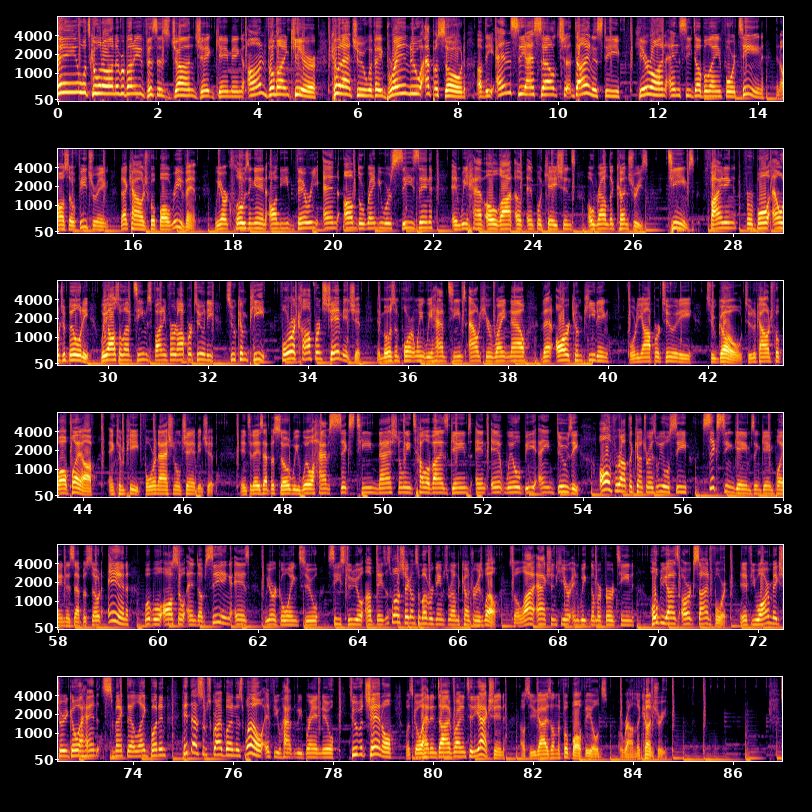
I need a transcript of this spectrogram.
Hey, what's going on everybody? This is John Jake Gaming on Mind here, coming at you with a brand new episode of the NCSL Dynasty here on NCAA 14, and also featuring that college football revamp. We are closing in on the very end of the regular season, and we have a lot of implications around the countries. Teams fighting for bowl eligibility. We also have teams fighting for an opportunity to compete for a conference championship. And most importantly, we have teams out here right now that are competing for the opportunity to go to the college football playoff and compete for a national championship. In today's episode, we will have 16 nationally televised games, and it will be a doozy all throughout the country as we will see 16 games in gameplay in this episode. And what we'll also end up seeing is we are going to see studio updates as well as check on some other games around the country as well. So a lot of action here in week number 13. Hope you guys are excited for it. And if you are, make sure you go ahead, smack that like button, hit that subscribe button as well if you have to be brand new to the channel. Let's go ahead and dive right into the action. I'll see you guys on the football fields around the country.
